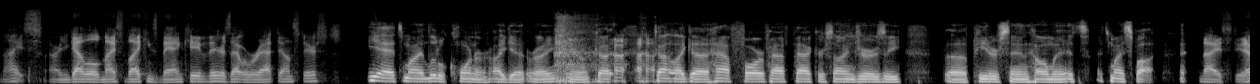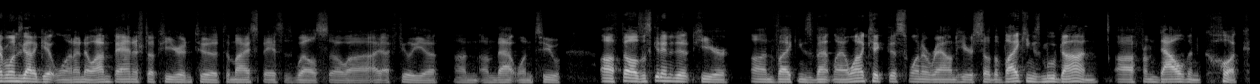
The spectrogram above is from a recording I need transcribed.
Nice. All right, you got a little nice Vikings band cave there. Is that where we're at downstairs? Yeah, it's my little corner I get, right? You know, got got like a half Favre, half Packer signed jersey, uh, Peterson helmet. It's it's my spot. Nice, dude. Everyone's got to get one. I know I'm banished up here into to my space as well, so uh, I, I feel you on on that one too. Uh, fellas, let's get into it here on Vikings Vent Line. I want to kick this one around here. So the Vikings moved on uh, from Dalvin Cook,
